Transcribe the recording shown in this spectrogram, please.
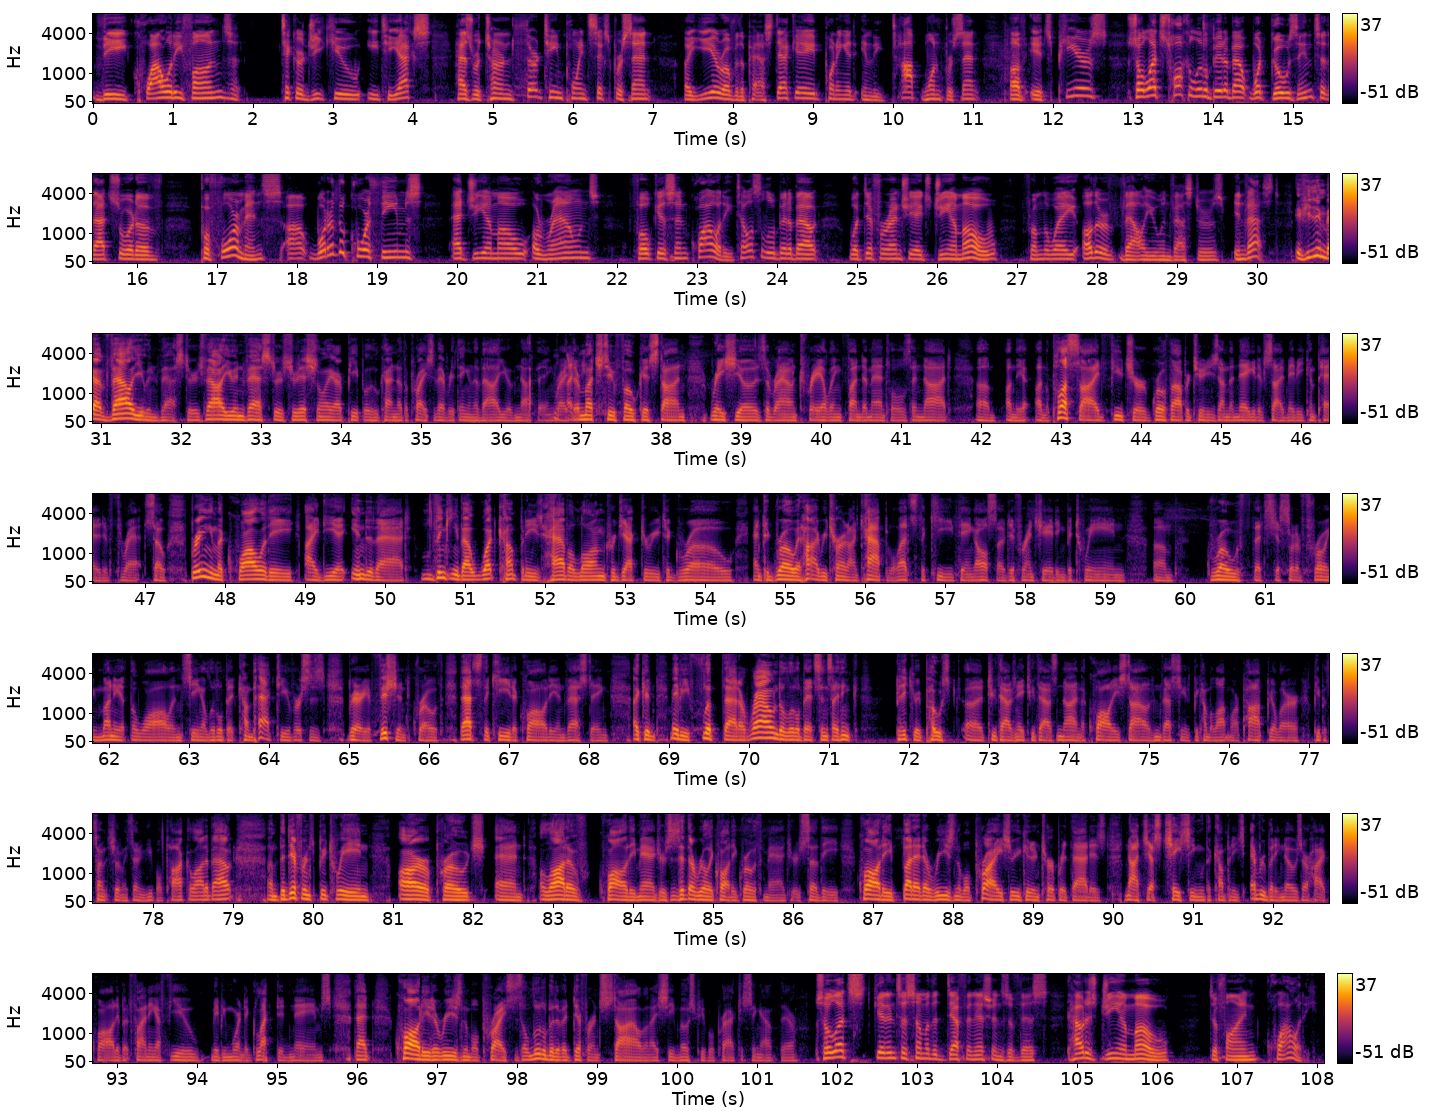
The Quality Fund, ticker GQETX, has returned 13.6% a year over the past decade, putting it in the top 1% of its peers. So let's talk a little bit about what goes into that sort of performance. Uh, what are the core themes at GMO around focus and quality? Tell us a little bit about what differentiates GMO from the way other value investors invest if you think about value investors, value investors traditionally are people who kind of know the price of everything and the value of nothing, right? right. They're much too focused on ratios around trailing fundamentals and not um, on the on the plus side, future growth opportunities. On the negative side, maybe competitive threats. So bringing the quality idea into that, thinking about what companies have a long trajectory to grow and to grow at high return on capital. That's the key thing. Also differentiating between um, growth that's just sort of throwing money at the wall and seeing a little bit come back to you versus very efficient growth. That's the key to quality investing. I could maybe flip that around a little bit since I think particularly post uh, 2008, 2009, the quality style of investing has become a lot more popular. People, certainly, some people talk a lot about um, the difference between our approach and a lot of quality managers is that they're really quality growth managers. So the quality, but at a reasonable price, or you could interpret that as not just chasing the companies everybody knows are high quality, but finding a few maybe more neglected names. That quality at a reasonable price is a little bit of a different style than I see most people practicing out there. So let's get into some of the definitions of this. How does GMO define quality?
